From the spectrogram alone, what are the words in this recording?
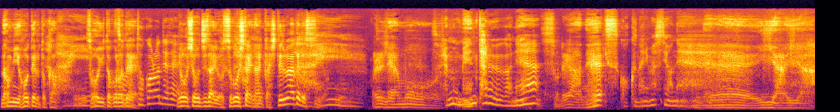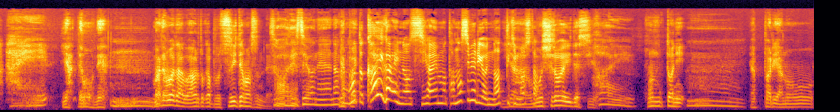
難民ホテルとか、はい。そういうところで幼少時代を過ごしたりなんかしてるわけですよ。ーはい、あれはもう。それもメンタルがねそれはね。すごくなりますよね。ねえいやいやはい、いやでもねまだまだワールドカップ続いてますんでそうですよね。なんかやっぱり本当海外の試合も楽しめるようになってきました。面白いですよはい。本当にうん。やっぱりあの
